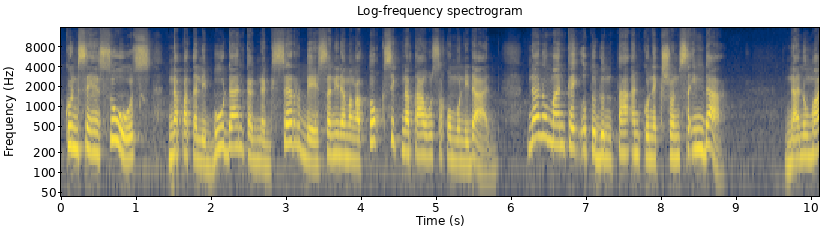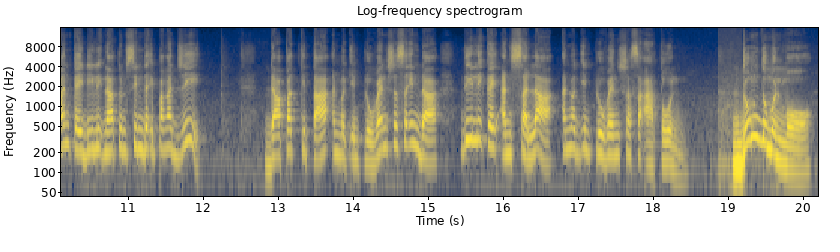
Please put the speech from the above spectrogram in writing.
kung si Jesus napatalibudan kag nagserbe sa nina mga toxic na tawo sa komunidad, nanuman kay utuduntaan koneksyon sa inda. Nanuman kay dili naton sinda ipangadji. Dapat kita ang mag-impluwensya sa inda, dili kay ansala ang mag-impluwensya sa aton. Dumdumon mo,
